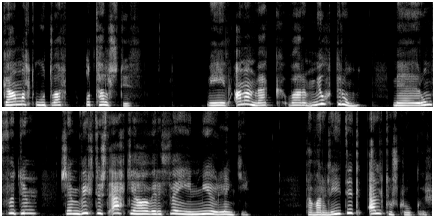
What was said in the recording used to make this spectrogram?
gamalt útvarp og talstuð. Við annan vekk var mjótt rúm með rúmfötum sem virtust ekki hafa verið þvegin mjög lengi. Það var lítill eldhúskrókur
